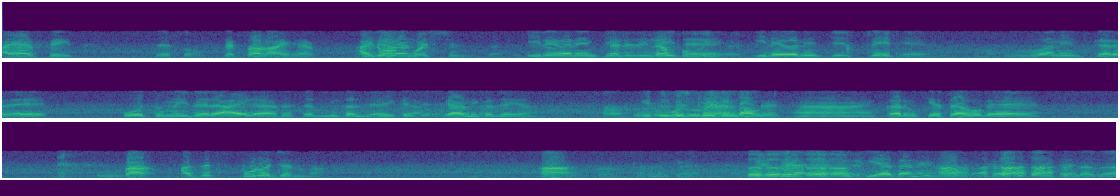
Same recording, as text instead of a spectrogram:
I have faith. That's all. That's all I have. I don't Eleven- question. Eleven inch That is enough for है इलेवन इंच स्ट्रेट है वन इंच कर है वो तुम इधर आएगा तो सब निकल जाएगा निकल जाएगा। क्या निकल जाएगा It will be straightened out. हाँ कर्व कैसा हो गया है uh, that's puro janma. Ah. किया था ना ah. दादा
